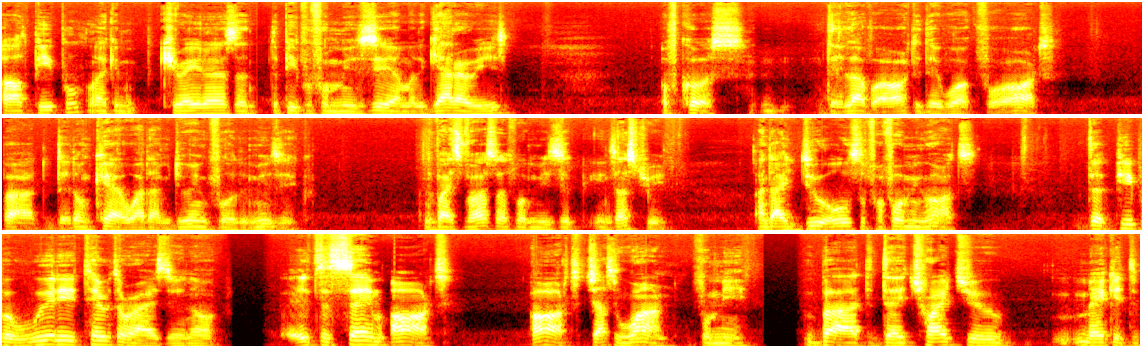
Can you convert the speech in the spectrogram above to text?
art people, like um, curators and the people from museum or the galleries, of course, they love art, they work for art, but they don't care what I'm doing for the music, and vice versa for music industry. And I do also performing arts. The people really territorize, you know. It's the same art, art, just one for me, but they try to make it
